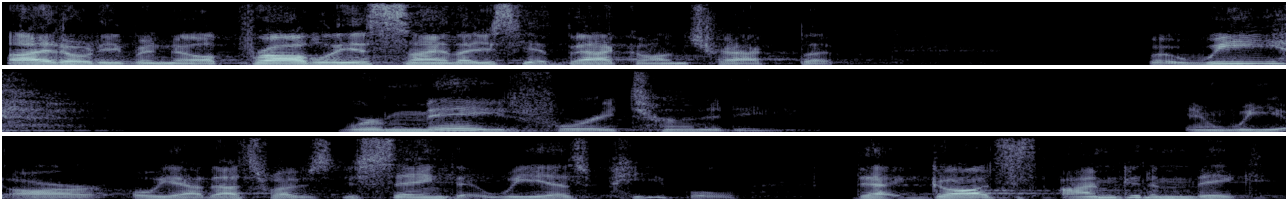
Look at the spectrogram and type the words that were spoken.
I don't even know. Probably a sign. I just get back on track. But, but we were made for eternity. And we are, oh yeah, that's why I was just saying that we as people, that God says, I'm going to make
